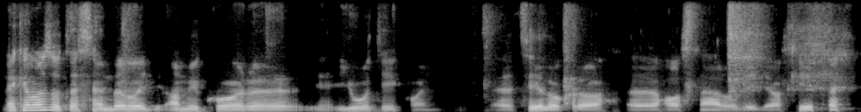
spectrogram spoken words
Nekem az ott eszembe, hogy amikor jótékony célokra használod így a képek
